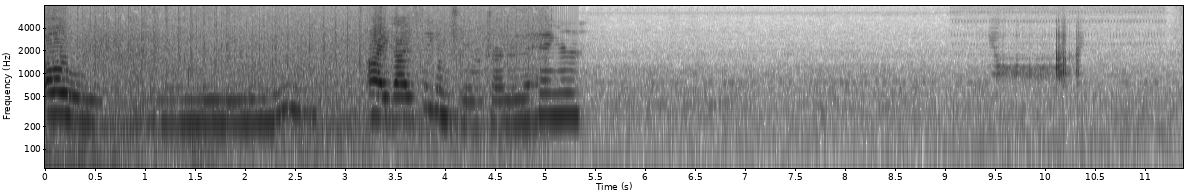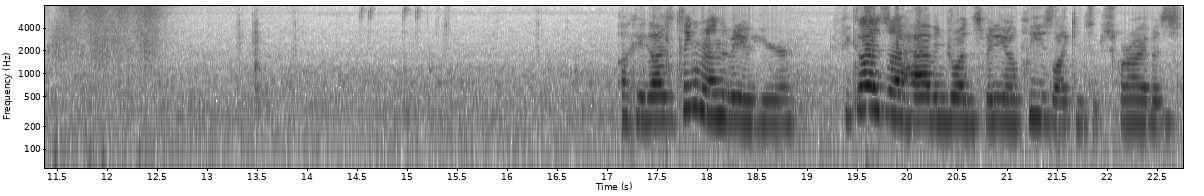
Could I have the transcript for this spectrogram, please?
Oh, Alright guys, I think I'm just gonna return to the hangar. Okay guys, I think I'm gonna end the video here. If you guys uh, have enjoyed this video, please like and subscribe as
